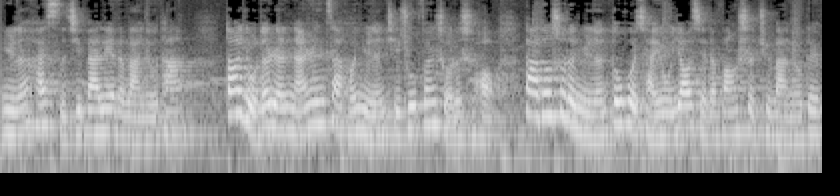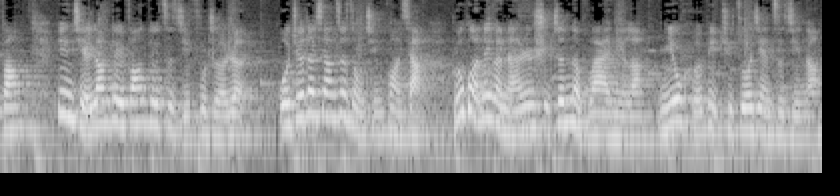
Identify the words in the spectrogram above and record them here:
女人还死乞白赖地挽留他。当有的人男人在和女人提出分手的时候，大多数的女人都会采用要挟的方式去挽留对方，并且让对方对自己负责任。我觉得像这种情况下，如果那个男人是真的不爱你了，你又何必去作践自己呢？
